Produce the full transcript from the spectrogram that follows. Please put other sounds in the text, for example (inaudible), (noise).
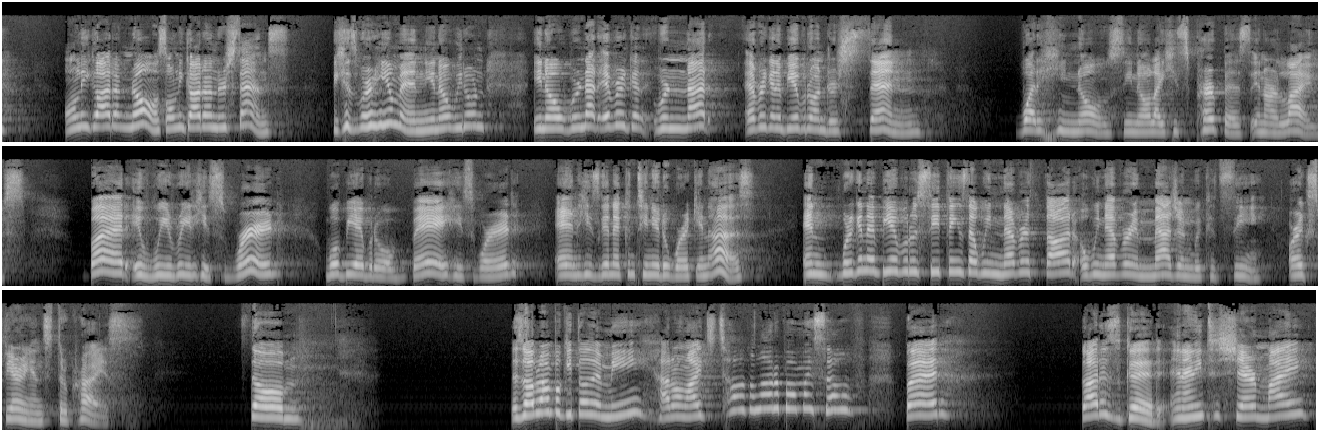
only God knows, only God understands. Because we're human, you know, we don't, you know, we're not ever gonna, we're not ever gonna be able to understand what He knows, you know, like His purpose in our lives. But if we read His Word, we'll be able to obey His Word, and He's gonna continue to work in us. And we're going to be able to see things that we never thought or we never imagined we could see or experience through Christ. So, um, les voy a hablar un poquito de mí. I don't like to talk a lot about myself, but God is good. And I need to share my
